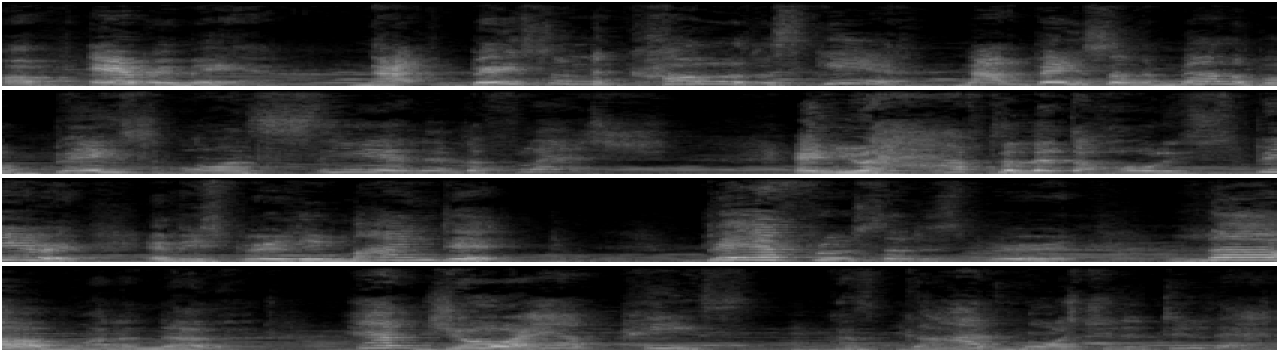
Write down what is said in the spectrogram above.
of every man, not based on the color of the skin, not based on the melon, but based on sin in the flesh. And you have to let the Holy Spirit and be spiritually minded. Bear fruits of the Spirit. Love one another. Have joy, have peace, because God wants you to do that.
